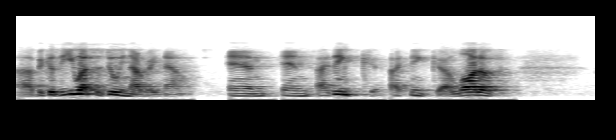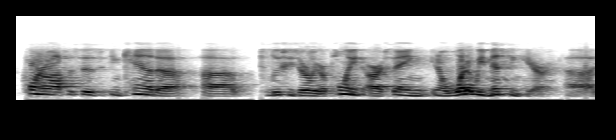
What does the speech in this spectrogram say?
uh, because the U.S. is doing that right now. I think a lot of corner offices in Canada, uh, to Lucie's earlier point, are saying, you know, "What are we missing here, uh,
